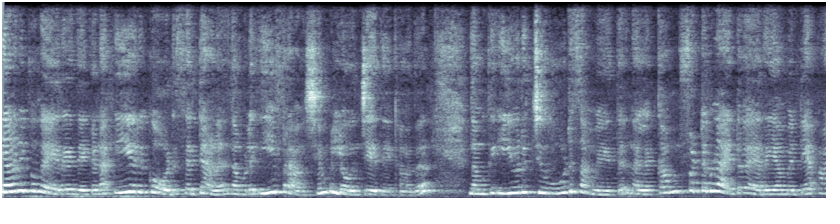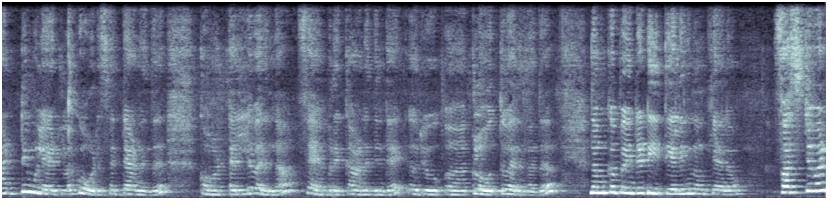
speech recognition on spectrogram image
ഞാനിപ്പോൾ വെയർ ചെയ്തേക്കണ ഈ ഒരു കോഡ് സെറ്റാണ് നമ്മൾ ഈ പ്രാവശ്യം ലോഞ്ച് ചെയ്തേക്കുന്നത്. നമുക്ക് ഈ ഒരു ചൂട് സമയത്ത് നല്ല കംഫർട്ടബിൾ ആയിട്ട് വെയർ ചെയ്യാൻ പറ്റിയ അടിപൊളിയായിട്ടുള്ള കോഡ് സെറ്റാണിത് കോട്ടണിൽ വരുന്ന ഫാബ്രിക് ആണ് ഇതിന്റെ ഒരു ക്ലോത്ത് വരുന്നത്. നമുക്കപ്പോൾ ഇതിന്റെ ഡീറ്റെയിലിംഗ് നോക്കിയാലോ? ഫസ്റ്റ് വൺ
